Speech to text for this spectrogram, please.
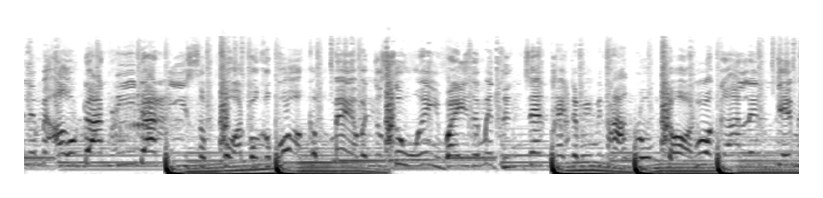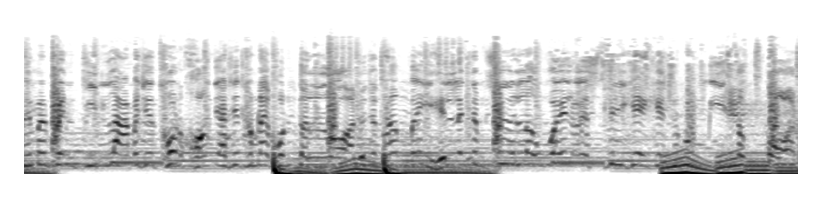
เลยไม่เอาด้านนี้ด้านอีสปอร์ตบอกกับพ่อกับแม่ว่าจะสู้ให้ไวถ้าไม่ถึงแส้นชัยจะไม่มีทางลงจอดเพราะการเล่นเกมให้มันเป็นกีฬาไม่ใช่โทษของยาที่ทำลายคนตลอดเดี๋จะทำไม่เห็นและจำชื่อเราไว้เรา S K K ชนว่ามีสปอร์ต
